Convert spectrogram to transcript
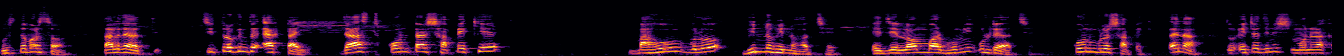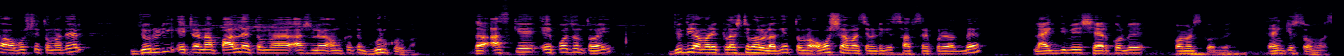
বুঝতে পারছ? তাহলে দেখো চিত্র কিন্তু একটাই, জাস্ট কোনটার সাপেক্ষে বাহুগুলো ভিন্ন ভিন্ন হচ্ছে। এই যে লম্ব আর ভূমি উল্টে যাচ্ছে। কোনগুলো সাপেক্ষে, তাই না? তো এটা জিনিস মনে রাখা অবশ্যই তোমাদের জরুরি। এটা না পারলে তোমরা আসলে অঙ্কতে ভুল করবা। তো আজকে এ পর্যন্তই। যদি আমার এই ক্লাসটি ভালো লাগে, তোমরা অবশ্যই আমার চ্যানেলটিকে সাবস্ক্রাইব করে রাখবে লাইক দিবে শেয়ার করবে কমেন্টস করবে। থ্যাংক ইউ সো মাচ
